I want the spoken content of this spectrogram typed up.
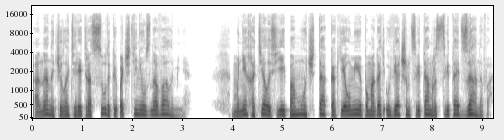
Она начала терять рассудок и почти не узнавала меня. Мне хотелось ей помочь так, как я умею помогать увядшим цветам расцветать заново.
